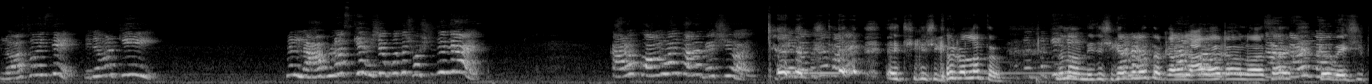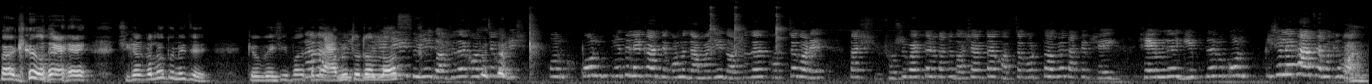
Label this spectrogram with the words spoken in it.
লস হয়েছে? এটা আবার কি? না লাভ লস কি হিসাব করতে ষষ্ঠীতে যায়? কারও কম হয় কারও বেশি হয়। এই ঠিক স্বীকার করলাম তো। না না নিজে স্বীকার করলে তো কারও লাভ হয় কারও লস হয় কেউ বেশি পায় কেউ স্বীকার করলে তো নিজে কেউ বেশি পায় তাহলে আমি টোটাল লস তুই দশ হাজার খরচা করিস কোন কোন ইয়েতে লেখা আছে? কোনো জামাই যদি দশ হাজার খরচা করে তার শ্বশুর বাড়ি থেকে তাকে দশ হাজার টাকা খরচা করতে হবে তাকে সেই সেই অনুযায়ী গিফট দেবে। কোন কিসে লেখা আছে আমাকে বল?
